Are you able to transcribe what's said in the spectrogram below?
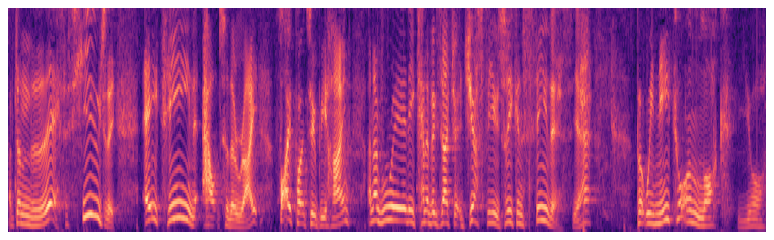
I've done this, it's hugely. 18 out to the right, 5.2 behind, and I've really kind of exaggerated just for you so you can see this, yeah? But we need to unlock your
